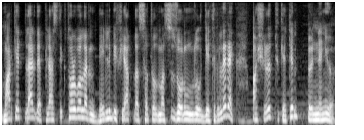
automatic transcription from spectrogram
Marketlerde plastik torbaların belli bir fiyatla satılması zorunluluğu getirilerek aşırı tüketim önleniyor.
